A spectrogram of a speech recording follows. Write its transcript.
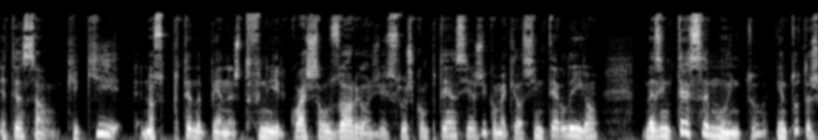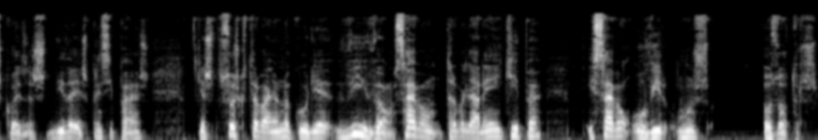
Atenção, que aqui não se pretende apenas definir quais são os órgãos e as suas competências e como é que eles se interligam, mas interessa muito, entre outras coisas, de ideias principais, que as pessoas que trabalham na Cúria vivam, saibam trabalhar em equipa e saibam ouvir uns aos outros.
